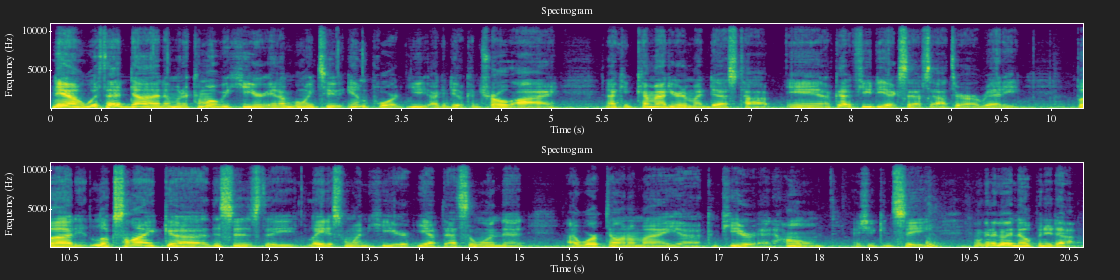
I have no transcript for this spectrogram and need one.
Now with that done, I'm going to come over here and I'm going to import. I can do a Control I and I can come out here to my desktop and I've got a few DXFs out there already but it looks like uh, this is the latest one here. Yep, that's the one that I worked on on my uh, computer at home, as you can see. We're going to go ahead and open it up.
